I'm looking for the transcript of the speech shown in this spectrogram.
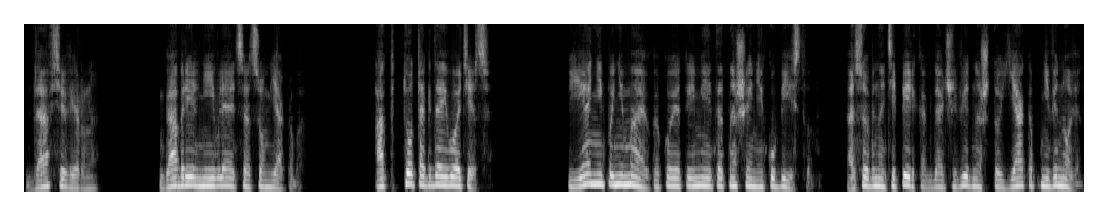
Да, все верно. Габриэль не является отцом Якоба. А кто тогда его отец? Я не понимаю, какое это имеет отношение к убийствам, особенно теперь, когда очевидно, что Якоб невиновен.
